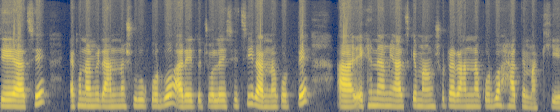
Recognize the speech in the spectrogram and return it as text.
চেয়ে আছে। এখন আমি রান্না শুরু করব, আর এই তো চলে এসেছি রান্না করতে। আর এখানে আমি আজকে মাংসটা রান্না করব হাতে মাখিয়ে।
